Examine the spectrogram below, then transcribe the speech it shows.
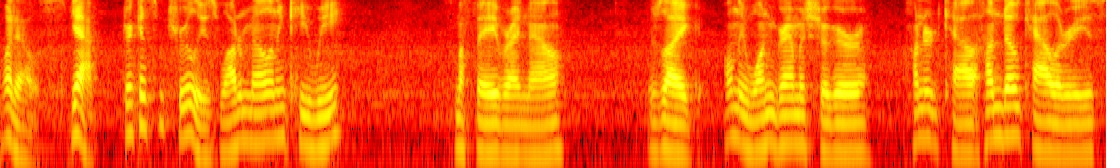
what else? Yeah, drinking some Trulies, watermelon and kiwi. It's my fave right now. There's like only one gram of sugar, hundred cal, hundo calories,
